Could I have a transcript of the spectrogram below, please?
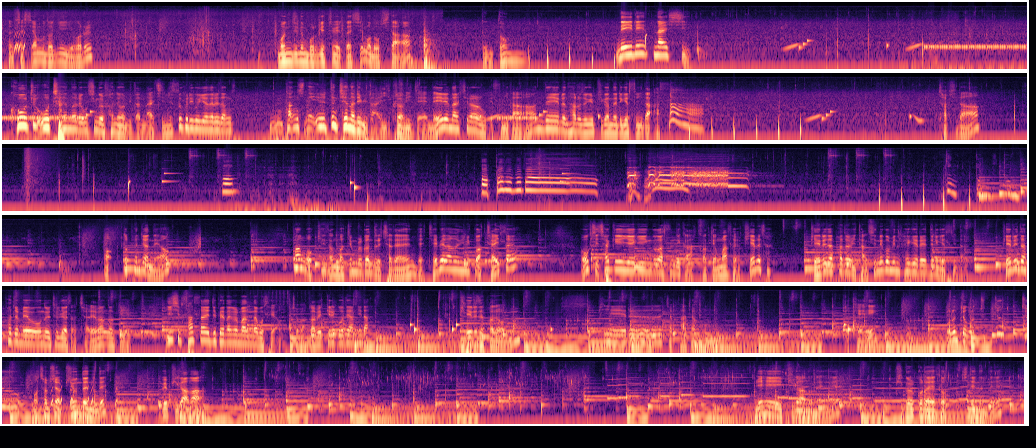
자, 씨앗 무더기 이거를 뭔지는 모르겠지만 일단 심어 놓읍시다. 뚱뚱. 내일의 날씨. 호주 5 채널에 오신 걸 환영합니다. 날씨 뉴스 그리고 연애를 당 음, 당신의 1등 채널입니다. 이- 그럼 이제 내일의 날씨를 알아보겠습니다. 아, 내일은 하루 종일 비가 내리겠습니다. 아싸! 잡시다. 왔네요. 광고 개성 멋진 물건들을 찾아야 하는데 제 배낭은 이미 꽉 차 있어요? 혹시 자기 얘기인 것 같습니까? 걱정 마세요. 피에르자 피에르자 파점이 당신의 고민을 해결해 드리겠습니다. 피에르자 파점에 오늘 들려서 저렴한 가격에 24 사이즈 배낭을 만나보세요. 조만간 뵙기를 고대합니다. 피에르자 파점 피에르자 파점 오케이 오른쪽으로 쭉쭉쭉 어 잠시만. 비 온다 했는데? 왜 비가 안 와? 에헤이 비가 안 오네. 비가 올 거라 해서 기대했는데.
